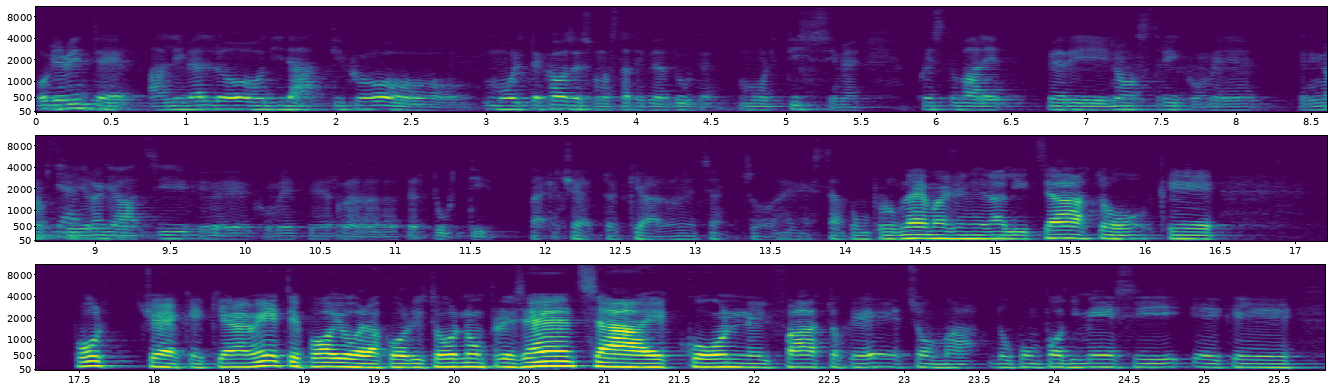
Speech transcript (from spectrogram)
Ovviamente a livello didattico molte cose sono state perdute, moltissime. Questo vale per i nostri come per i nostri ragazzi eh, come per, per tutti. Beh, certo, è chiaro, nel senso è stato un problema generalizzato che, for- cioè, che chiaramente poi ora col ritorno in presenza e con il fatto che insomma dopo un po' di mesi eh, che,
